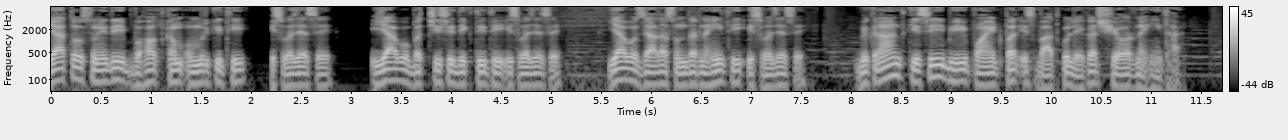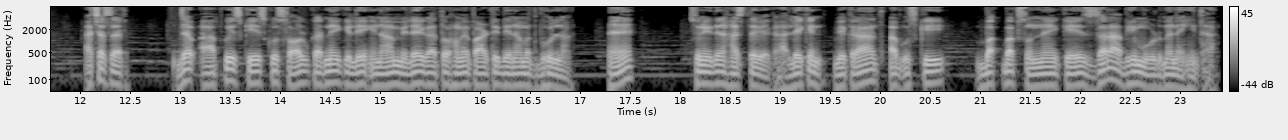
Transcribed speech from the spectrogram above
या तो सुनिधि बहुत कम उम्र की थी इस वजह से, या वो बच्ची सी दिखती थी इस वजह से, या वो ज़्यादा सुंदर नहीं थी इस वजह से। विक्रांत किसी भी पॉइंट पर इस बात को लेकर श्योर नहीं था। अच्छा सर जब आपको इस केस को सॉल्व करने के लिए इनाम मिलेगा तो हमें पार्टी देना मत भूलना, है? सुनिधि ने हँसते हुए कहा, लेकिन विक्रांत अब उसकी बकबक सुनने के जरा भी मूड में नहीं था।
